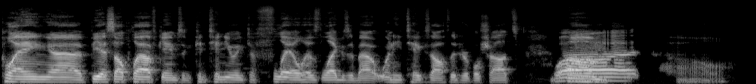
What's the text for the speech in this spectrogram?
playing uh, BSL playoff games and continuing to flail his legs about when he takes off the dribble shots. What? oh.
